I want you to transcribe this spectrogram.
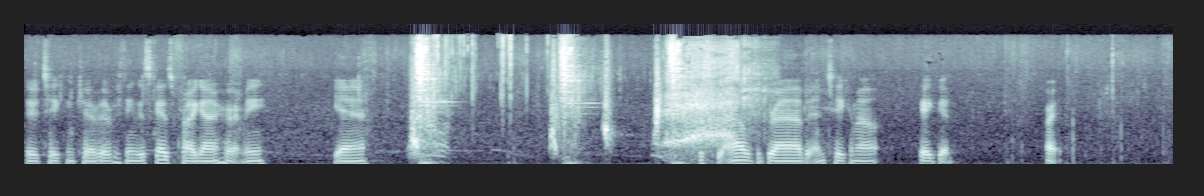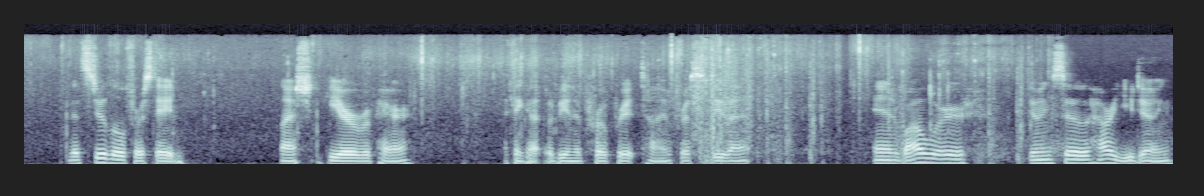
they're taking care of everything. This guy's probably gonna hurt me. Yeah. Just get out of the grab and take him out. Okay, good. Alright. Let's do a little first aid slash gear repair. I think that would be an appropriate time for us to do that. And while we're doing so, how are you doing?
